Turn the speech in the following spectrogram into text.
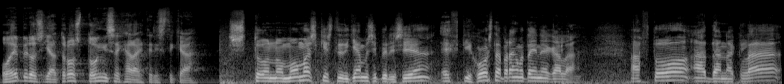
Ο έμπειρος γιατρός τόνισε χαρακτηριστικά. Στο νομό μας και στη δικιά μας υπηρεσία, ευτυχώς τα πράγματα είναι καλά. Αυτό αντανακλά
